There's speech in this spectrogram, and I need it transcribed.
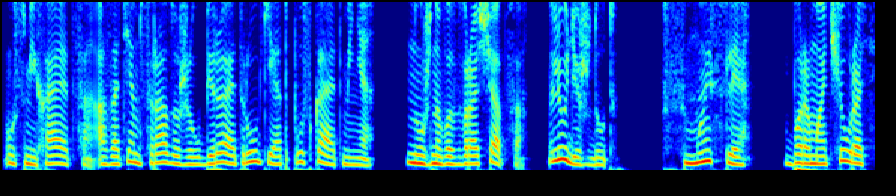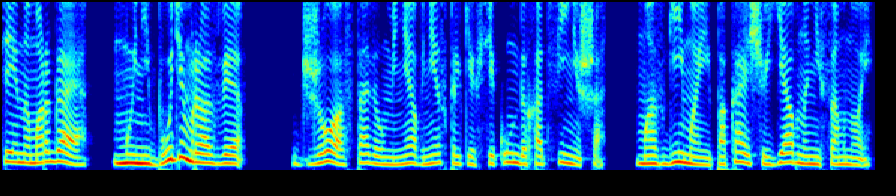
усмехается, а затем сразу же убирает руки и отпускает меня. Нужно возвращаться. Люди ждут. В смысле? Бормочу, рассеянно моргая. Мы не будем разве Джо оставил меня в нескольких секундах от финиша. Мозги мои пока еще явно не со мной.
